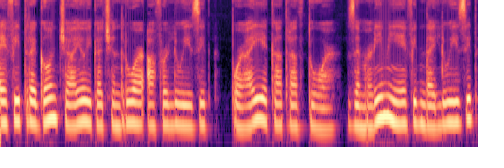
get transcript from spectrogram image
Efi tregon që ajo i ka qëndruar afër Luizit, por ai e ka tradhtuar. Zemërimi i Efit ndaj Luizit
